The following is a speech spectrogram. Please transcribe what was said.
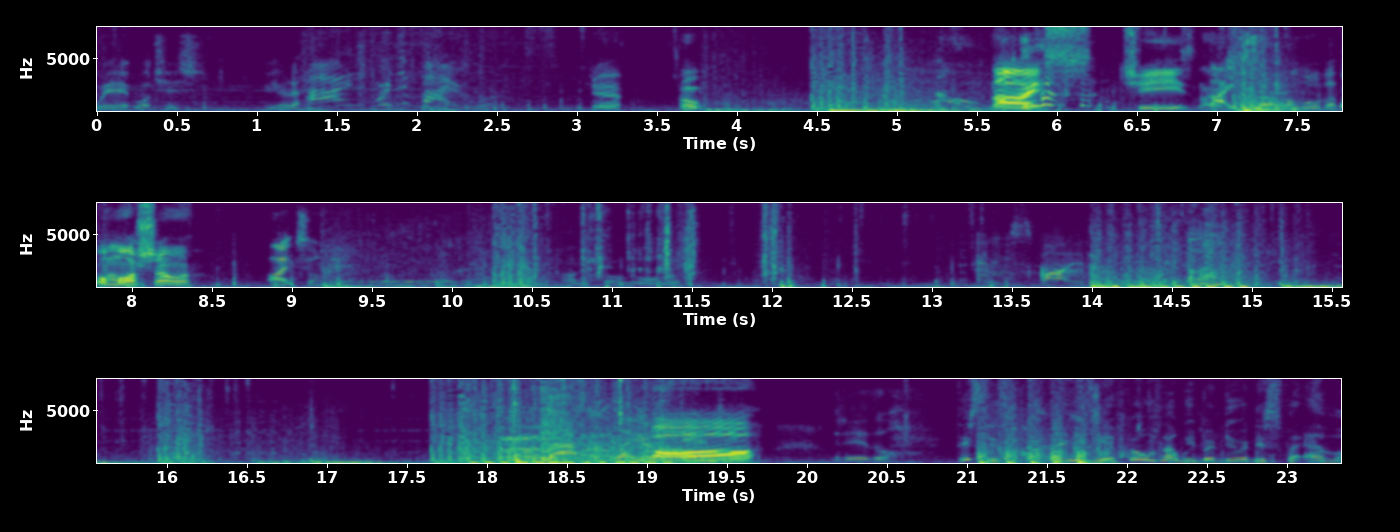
Wait, watch this. You ready? Time for the fireworks. Oh. Oh. Nice. Jeez, nice. is so overpowered. One more shower. Lights on here. This is crazy. It feels like we've been doing this forever.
